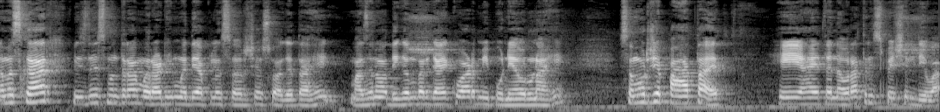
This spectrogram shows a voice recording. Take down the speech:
नमस्कार बिझनेस मंत्रा मराठीमध्ये आपलं सहर्ष स्वागत आहे. माझं नाव दिगंबर गायकवाड मी पुण्यावरून आहे. समोर जे पाहत आहेत हे आहेत नवरात्री स्पेशल दिवा.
